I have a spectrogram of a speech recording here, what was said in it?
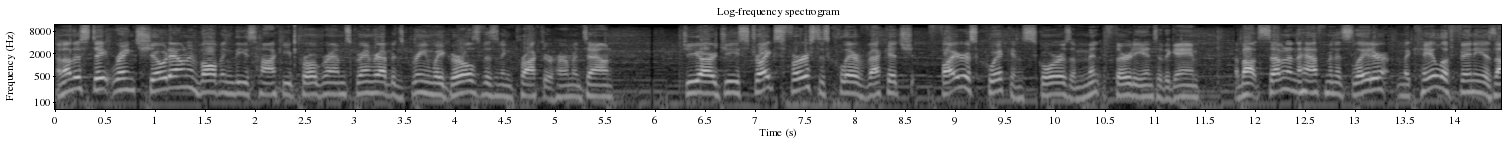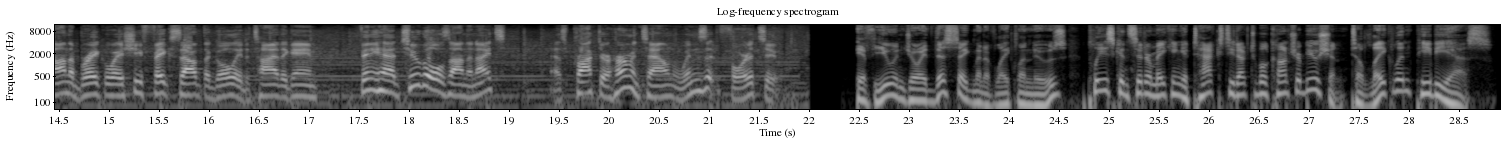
Another state-ranked showdown involving these hockey programs. Grand Rapids Greenway girls visiting Proctor Hermantown. GRG strikes first as Claire Vekic fires quick and scores a minute 30 into the game. About seven and a half minutes later, Michaela Finney is on the breakaway. She fakes out the goalie to tie the game. Finney had two goals on the night as Proctor Hermantown wins it 4-2. If you enjoyed this segment of Lakeland News, please consider making a tax-deductible contribution to Lakeland PBS.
